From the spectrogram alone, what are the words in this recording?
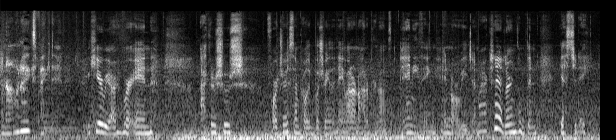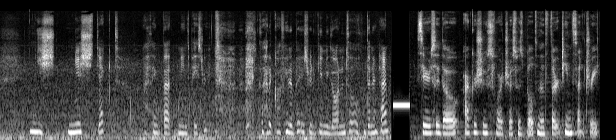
Not what I expected. Here we are. We're in Akershus Fortress. I'm probably butchering the name. I don't know how to pronounce anything in Norwegian. I actually, I learned something yesterday. Nystekt. I think that means pastry. Because I had a coffee and a pastry to keep me going until dinner time. Seriously though, Akershus Fortress was built in the 13th century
